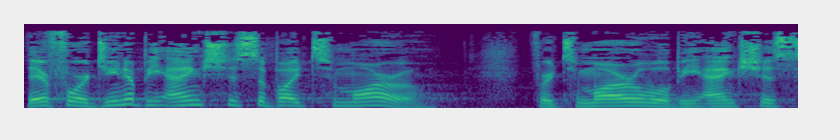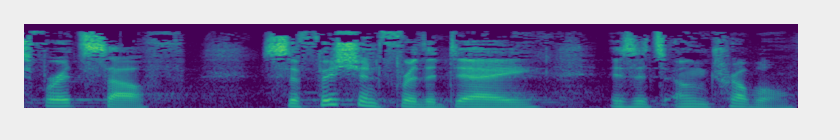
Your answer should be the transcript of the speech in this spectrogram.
Therefore, do not be anxious about tomorrow, for tomorrow will be anxious for itself. Sufficient for the day is its own trouble.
